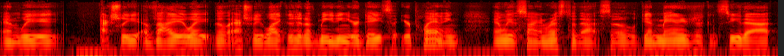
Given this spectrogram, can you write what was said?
and we actually evaluate the actually likelihood of meeting your dates that you're planning and we assign risk to that. So again, managers can see that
